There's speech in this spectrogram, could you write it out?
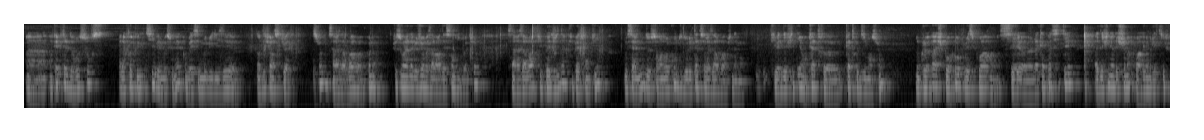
un, capital de ressources à la fois cognitives et émotionnelles qu'on va essayer de mobiliser euh, dans différentes situations. Donc c'est un réservoir, euh, comme je fais souvent l'analogie au réservoir d'essence d'une voiture, c'est un réservoir qui peut être vide, qui peut être rempli, ou c'est à nous de se rendre compte de l'état de ce réservoir finalement, mhm. qui va être défini en quatre, quatre dimensions. Donc le H pour hope, l'espoir, c'est la capacité à définir des chemins pour arriver à un objectif.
